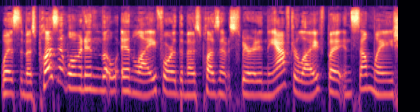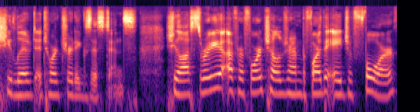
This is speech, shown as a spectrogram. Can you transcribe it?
was the most pleasant woman in the in life or the most pleasant spirit in the afterlife, but in some ways she lived a tortured existence. She lost three of her four children before the age of four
